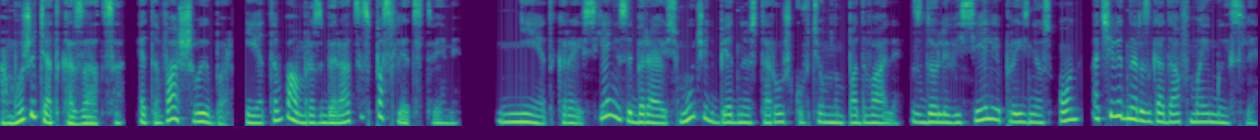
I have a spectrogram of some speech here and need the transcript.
а можете отказаться. Это ваш выбор, и это вам разбираться с последствиями. Нет, Грейс, я не собираюсь мучить бедную старушку в темном подвале. С долей веселья произнес он, очевидно разгадав мои мысли.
